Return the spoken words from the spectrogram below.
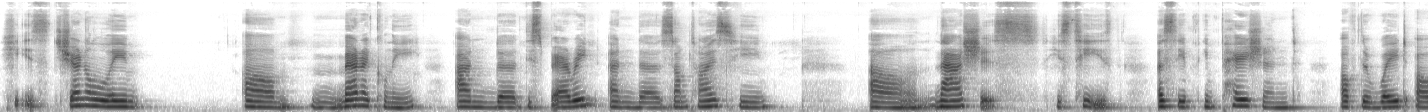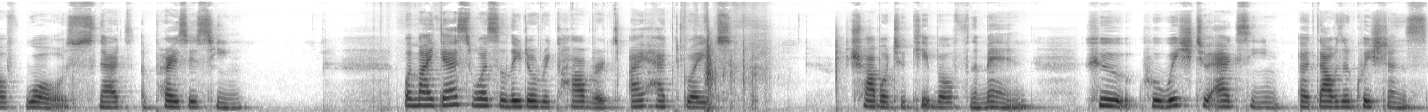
he is generally um, melancholy and uh, despairing, and uh, sometimes he uh, gnashes his teeth as if impatient of the weight of woes that oppresses him. When my guest was a little recovered, I had great trouble to keep off the man, who, who wished to ask him a thousand questions,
